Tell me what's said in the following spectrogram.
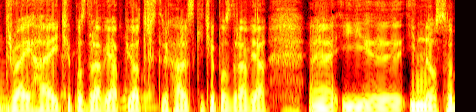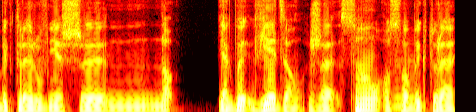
Dry High Cię pozdrawia, Piotr Strychalski Cię pozdrawia i inne osoby, które również no, jakby wiedzą, że są osoby, mhm. które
